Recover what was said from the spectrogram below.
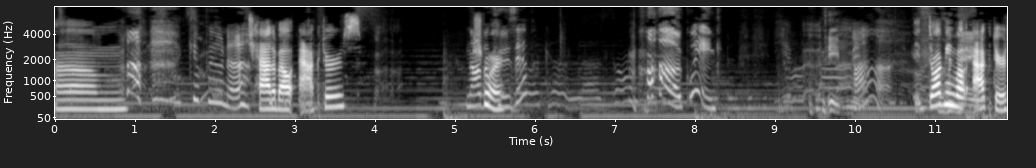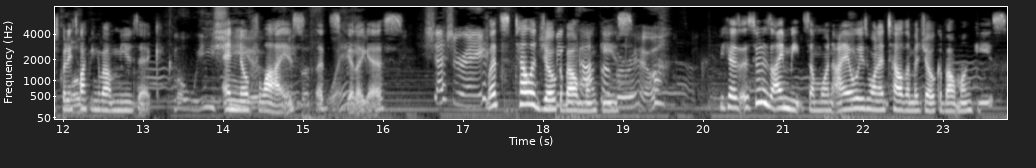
um, Kapuna. chat about actors. Not Sure. Nabakuzip? Oh, Quink. Ah. Talking about actors, but he's talking about music and no flies. That's good, I guess. Cheshire. Let's tell a joke about monkeys. Because as soon as I meet someone, I always want to tell them a joke about monkeys.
